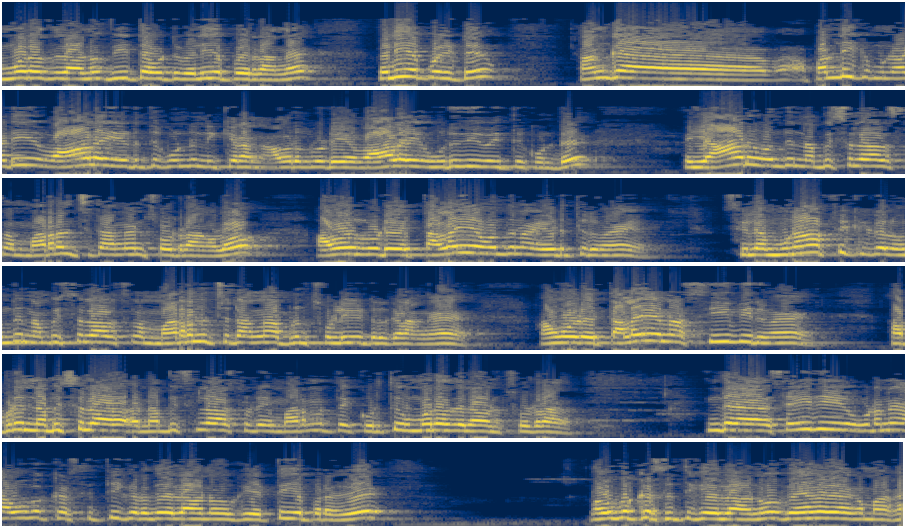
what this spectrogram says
உமரதுல்லானு வீட்டை விட்டு வெளியே போயிடுறாங்க. வெளியே போயிட்டு அங்க பள்ளிக்கு முன்னாடி வாழை எடுத்துக்கொண்டு நிக்கிறாங்க. அவர்களுடைய வாழையை உருவி வைத்துக் கொண்டு யாரு வந்து நபிசுல்லாஸ்லம் மரணிச்சிட்டாங்கன்னு சொல்றாங்களோ அவர்களுடைய தலையை வந்து நான் எடுத்துருவேன். சில முனாஃபிக்குகள் வந்து நபிசுல்லாஸ்லம் மரணிச்சிட்டாங்க அப்படின்னு சொல்லிட்டு இருக்காங்க. அவங்களுடைய தலையை நான் சீவிடுவேன். அப்படின்னு நபிசுல்லா நபிசுல்லாசுடைய மரணத்தை குறித்து உமரதுலான்னு சொல்றாங்க. இந்த செய்தி உடனே அவுபக்கர் சித்திக்கிறது இல்லானவுக்கு எட்டிய பிறகு அவுபக்கர் சித்திகளானோ வேக வேகமாக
